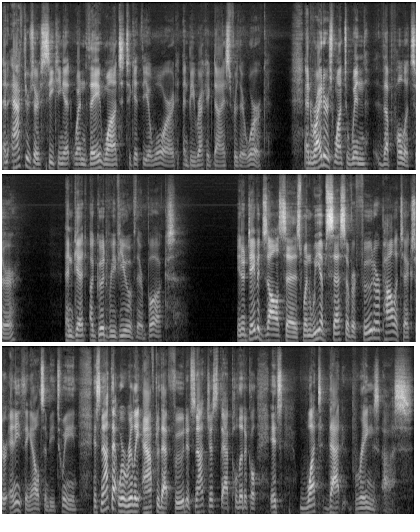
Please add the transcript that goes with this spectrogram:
And actors are seeking it when they want to get the award and be recognized for their work. And writers want to win the Pulitzer and get a good review of their books. You know, David Zahl says when we obsess over food or politics or anything else in between, it's not that we're really after that food, it's not just that political, it's what that brings us.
